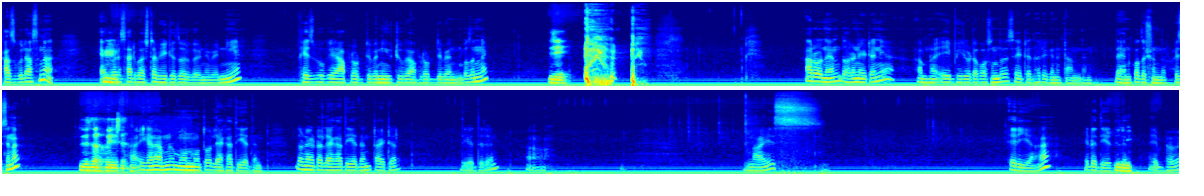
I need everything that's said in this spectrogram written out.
কাজগুলো আছে না একবারে চার পাঁচটা ভিডিও তৈরি করে নেবেন। নিয়ে ফেসবুকে আপলোড দেবেন ইউটিউবে আপলোড দেবেন বুঝলেন না জি। আরও নেন ধরেন এটা নিয়ে আপনার এই ভিডিওটা পছন্দ হয়েছে এটা ধরে এখানে টান দেন। দেখেন কত সুন্দর হয়েছে না? জি স্যার হয়েছে। হ্যাঁ এখানে আপনার মন মতো লেখা দিয়ে দেন। ধরেন একটা লেখা দিয়ে দেন টাইটেল দিয়ে দিলেন নাইস এরিয়া হ্যাঁ? এটা দিয়ে দিলেন। এইভাবে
